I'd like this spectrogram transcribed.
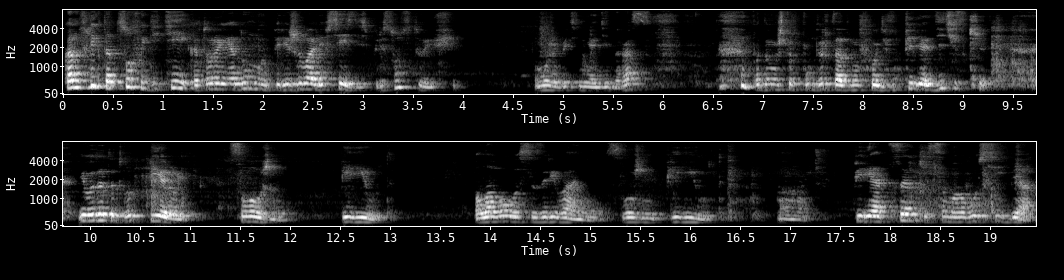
конфликт отцов и детей, который, я думаю, переживали все здесь присутствующие, может быть не один раз, потому что в пубертат мы входим периодически, и вот этот вот первый сложный период полового созревания, сложный период а, переоценки самого себя,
